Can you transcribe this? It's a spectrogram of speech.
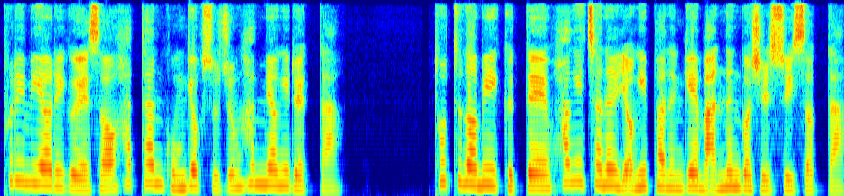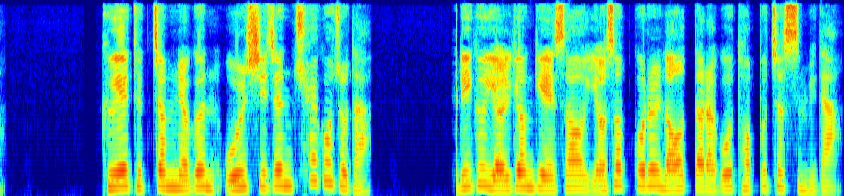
프리미어리그에서 핫한 공격수 중 한 명이 됐다. 토트넘이 그때 황희찬을 영입하는 게 맞는 것일 수 있었다. 그의 득점력은 올 시즌 최고조다. 리그 10경기에서 6골을 넣었다라고 덧붙였습니다.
